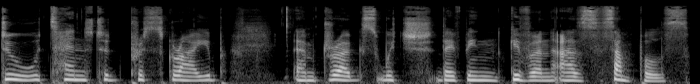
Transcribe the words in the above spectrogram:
do tend to prescribe um, drugs which they've been given as samples.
